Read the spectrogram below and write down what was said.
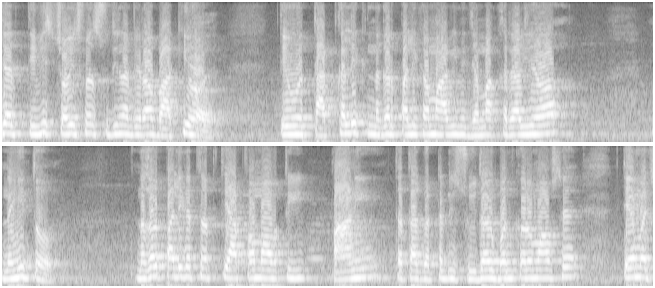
હજાર ત્રેવીસ, ચોવીસ વર્ષ સુધીના વેરાઓ બાકી હોય, તેઓ તાત્કાલિક નગરપાલિકામાં આવીને જમા કરાવી લેવા. નહીં તો નગરપાલિકા તરફથી આપવામાં આવતી પાણી તથા ગટરની સુવિધાઓ બંધ કરવામાં આવશે. તેમજ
